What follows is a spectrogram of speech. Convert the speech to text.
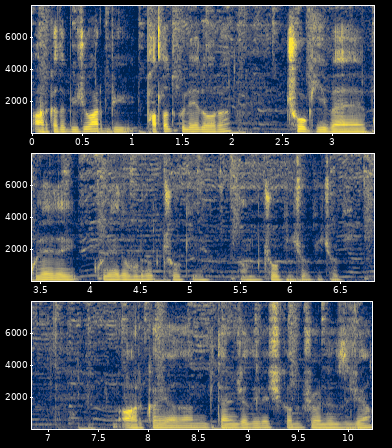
Arkada büyücü var. Büyü... Patladı kuleye doğru. Çok iyi be. Kuleye de, kuleye de vurduk. Çok iyi. Tamam, çok iyi çok iyi çok iyi. Şimdi arkadan bir tane cadıyla çıkalım şöyle hızlıca.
